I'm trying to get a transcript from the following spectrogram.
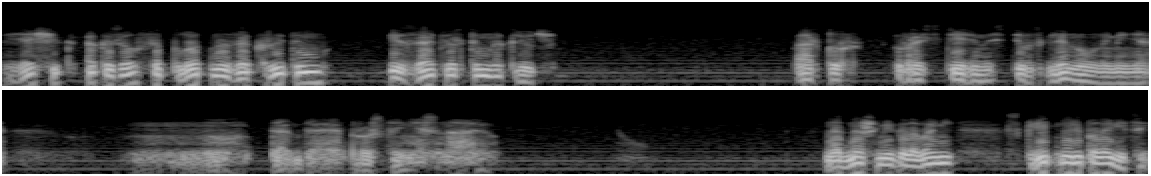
Ящик оказался плотно закрытым и запертым на ключ. Артур в растерянности взглянул на меня. «Ну, тогда я просто не знаю». Над нашими головами скрипнули половицы.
